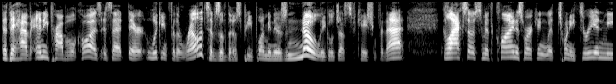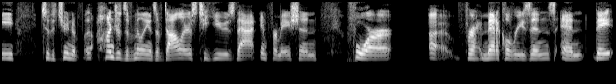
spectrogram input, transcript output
that they have any probable cause. It's that they're looking for the relatives of those people. I mean there's no legal justification for that. GlaxoSmithKline is working with 23andme to the tune of uh, hundreds of millions of dollars to use that information for uh, for medical reasons. And they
